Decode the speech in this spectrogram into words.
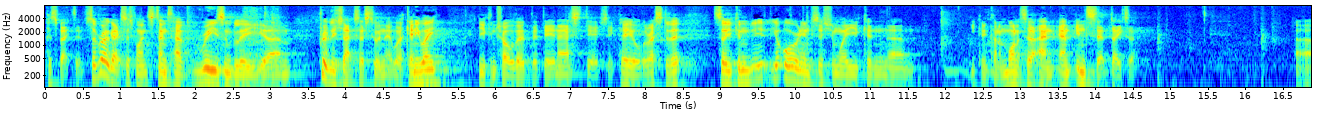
perspective. So rogue access points tend to have reasonably um, privileged access to a network anyway. You control the, the DNS, DHCP, all the rest of it. So you can, you're already in a position where you can, um, you can kind of monitor and, and intercept data. Uh,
